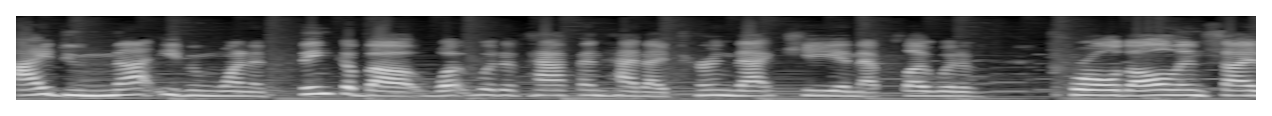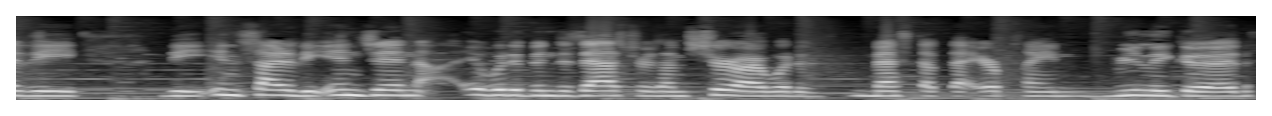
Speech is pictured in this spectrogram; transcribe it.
I do not even want to think about what would have happened had I turned that key and that plug would have twirled all inside the the inside of the engine. It would have been disastrous. I'm sure I would have messed up that airplane really good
